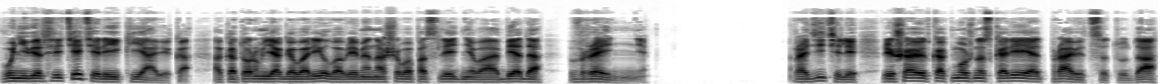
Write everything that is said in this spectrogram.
в университете Рейкьявика, о котором я говорил во время нашего последнего обеда в Ренне? Родители решают как можно скорее отправиться туда,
